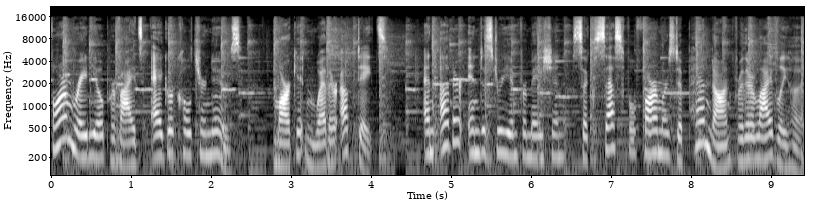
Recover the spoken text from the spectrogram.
Farm radio provides agriculture news, market and weather updates, and other industry information successful farmers depend on for their livelihood.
